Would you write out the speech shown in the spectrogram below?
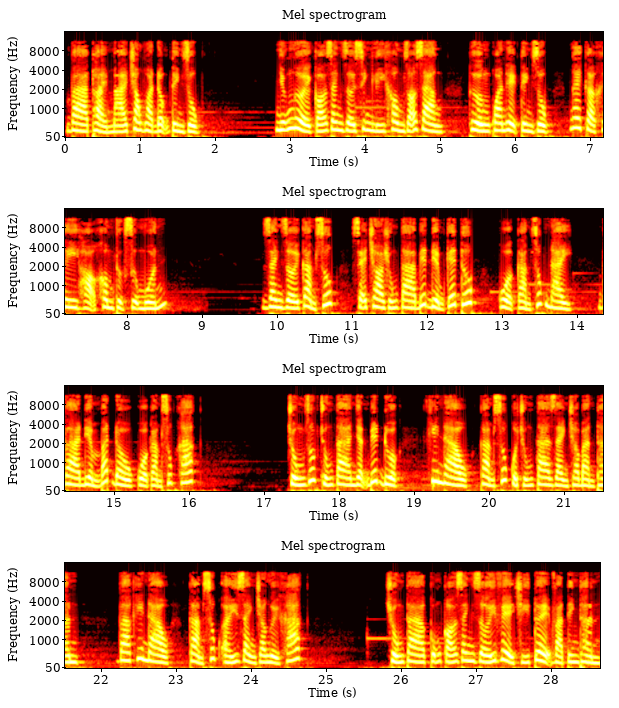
và thoải mái trong hoạt động tình dục. Những người có ranh giới sinh lý không rõ ràng thường quan hệ tình dục ngay cả khi họ không thực sự muốn. Ranh giới cảm xúc sẽ cho chúng ta biết điểm kết thúc của cảm xúc này và điểm bắt đầu của cảm xúc khác. Chúng giúp chúng ta nhận biết được khi nào cảm xúc của chúng ta dành cho bản thân và khi nào cảm xúc ấy dành cho người khác. Chúng ta cũng có ranh giới về trí tuệ và tinh thần.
